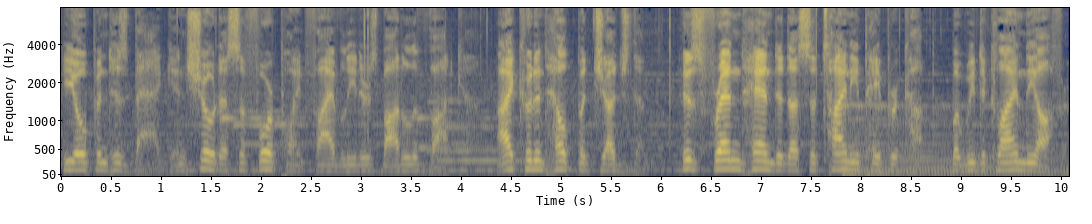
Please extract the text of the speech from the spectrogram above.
he opened his bag and showed us a 4.5 liters bottle of vodka. I couldn't help but judge them. His friend handed us a tiny paper cup, but we declined the offer,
